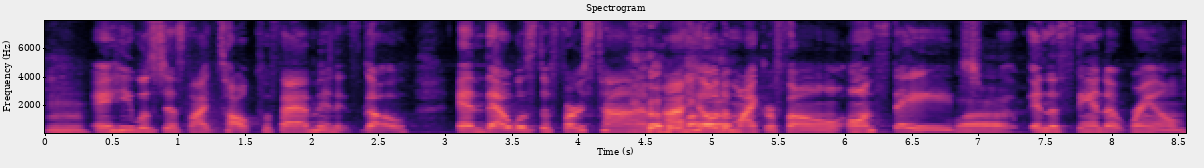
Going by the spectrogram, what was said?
Mm-hmm. and he was just like, talk for five minutes, go. And that was the first time I held a microphone on stage Wow. in the stand up realm.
